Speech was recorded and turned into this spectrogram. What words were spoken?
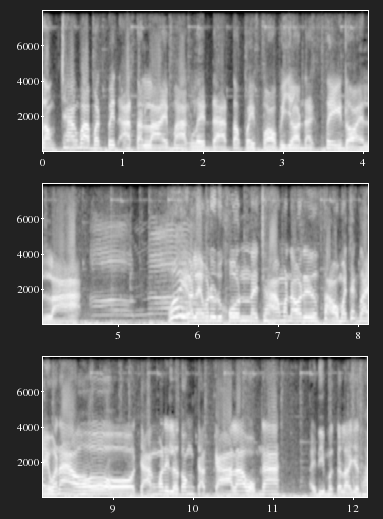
น้องช้างว่ามันเป็นอันตรายมากเลยนะต้องไปฟ้องพี่ยอดนักซิ่งด้วยละเฮ้ยอะไรมาดูทุกคนน้องช้างมันเอาไดโนเสาร์มาจากไหนวะน้าโอ้โหช้างมาดิเราต้องจัดการแล้วผมนะไอ้นี่มันกำลังจะท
